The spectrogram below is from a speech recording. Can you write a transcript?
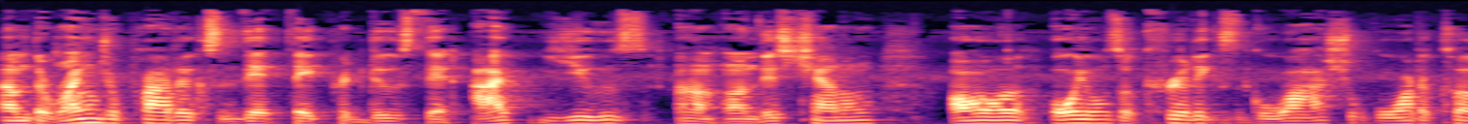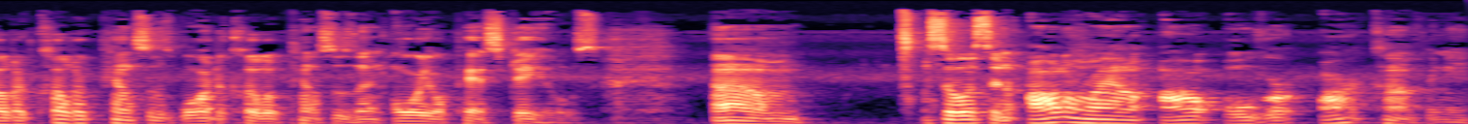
Um, the range of products that they produce that I use um, on this channel all oils, acrylics, gouache, watercolor, color pencils, watercolor pencils, and oil pastels. Um, so it's an all-around, all-over art company.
